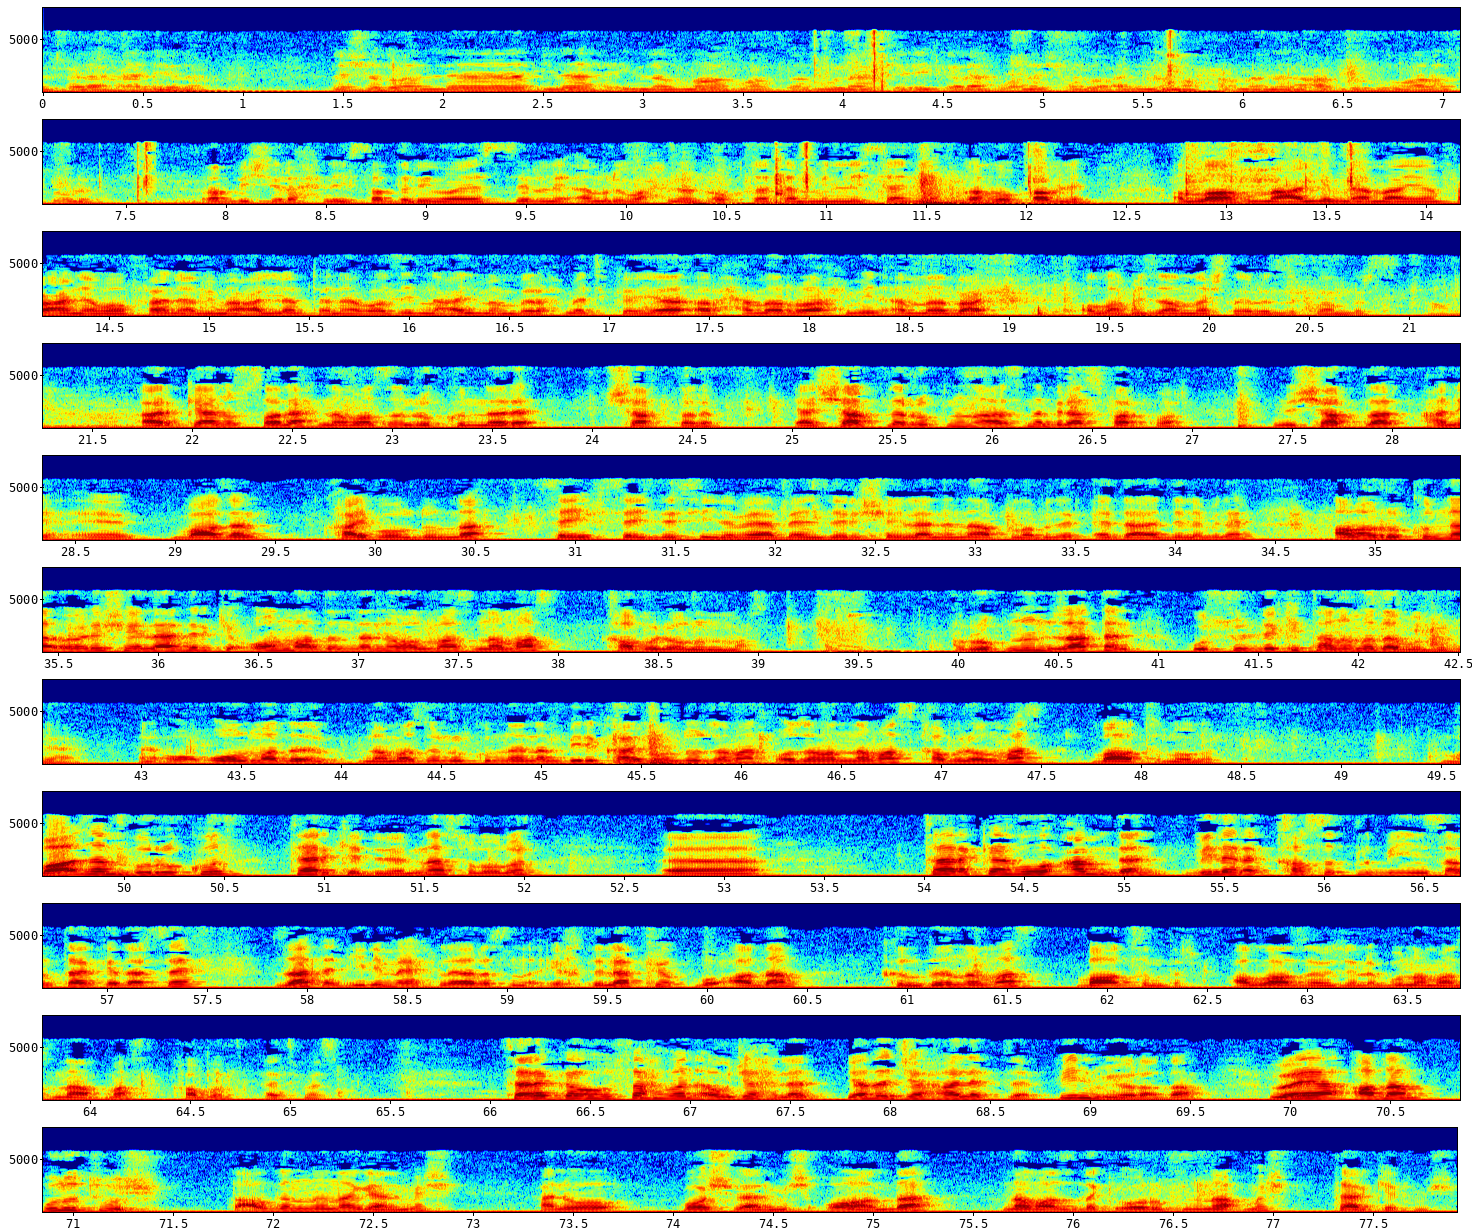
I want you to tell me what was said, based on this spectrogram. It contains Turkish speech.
مضل فلا هادي له نشهد أن لا إله إلا الله وحده لا شريك له ونشهد أن محمدا عبده ورسوله رب اشرح لي صدري ويسر لي أمري واحلل عقدة من لساني يفقه قولي اللهم علمنا ما ينفعنا وانفعنا bima allamtana ve zidna ilmen bi rahmetike ya erhamer rahimin amma ba'd. Allah bizi anlaşla rızıklandırsın. Erkanus salah namazın rukunları, şartları. Yani şartla ruknun arasında biraz fark var. Şimdi şartlar hani e, bazen kaybolduğunda seyif secdesiyle veya benzeri şeylerle ne yapılabilir? Eda edilebilir. Ama rukunlar öyle şeylerdir ki olmadığında ne olmaz? Namaz kabul olunmaz. Ruknun zaten usuldeki tanımı da budur yani. Yani o olmadı namazın rukunlarından biri kaybolduğu zaman o zaman namaz kabul olmaz, batıl olur. Bazen bu rukun terk edilir. Nasıl olur? Ee, terkehu amden bilerek kasıtlı bir insan terk ederse zaten ilim ehli arasında ihtilaf yok. Bu adam kıldığı namaz batıldır. Allah azze ve celle bu namazı ne yapmaz? Kabul etmez. Terekahu sahven ev cehlen ya da cehaletle bilmiyor adam veya adam unutmuş dalgınlığına gelmiş hani o boş vermiş o anda namazdaki o rukunu ne yapmış? Terk etmiş.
